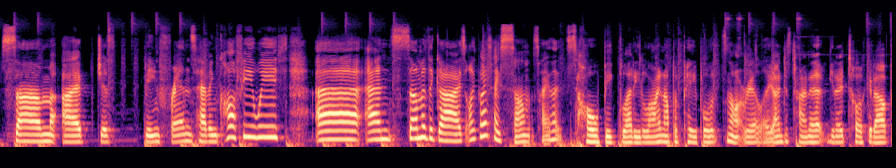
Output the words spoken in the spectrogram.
some I've just been friends having coffee with. Uh, and some of the guys, like when I say some, it's like this whole big bloody lineup of people. It's not really. I'm just trying to, you know, talk it up.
